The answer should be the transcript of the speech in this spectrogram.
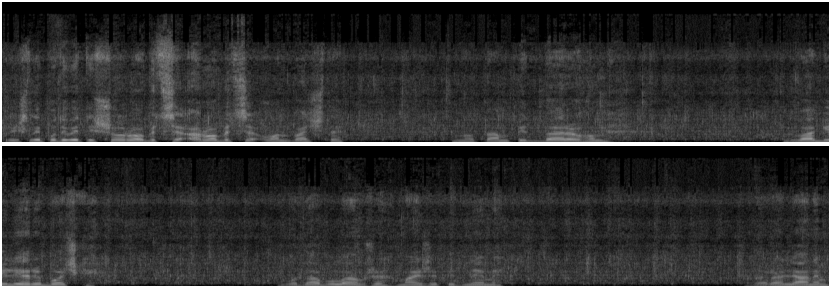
прийшли подивитись, що робиться. А робиться он, бачите? Ну там під берегом два білі грибочки. Вода була вже майже під ними. Зараз глянемо.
